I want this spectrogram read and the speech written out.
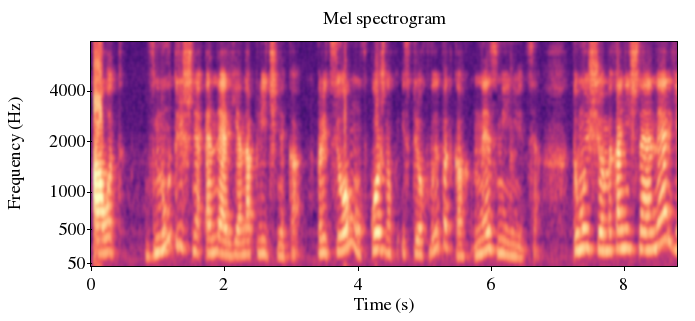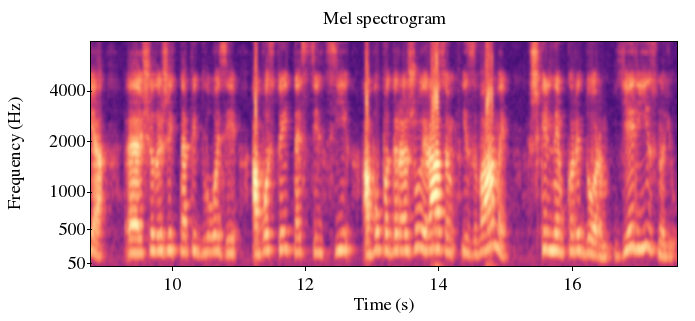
А от внутрішня енергія наплічника при цьому в кожному із трьох випадках не змінюється. Тому що механічна енергія, що лежить на підлозі, або стоїть на стільці, або подорожує разом із вами шкільним коридором, є різною.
